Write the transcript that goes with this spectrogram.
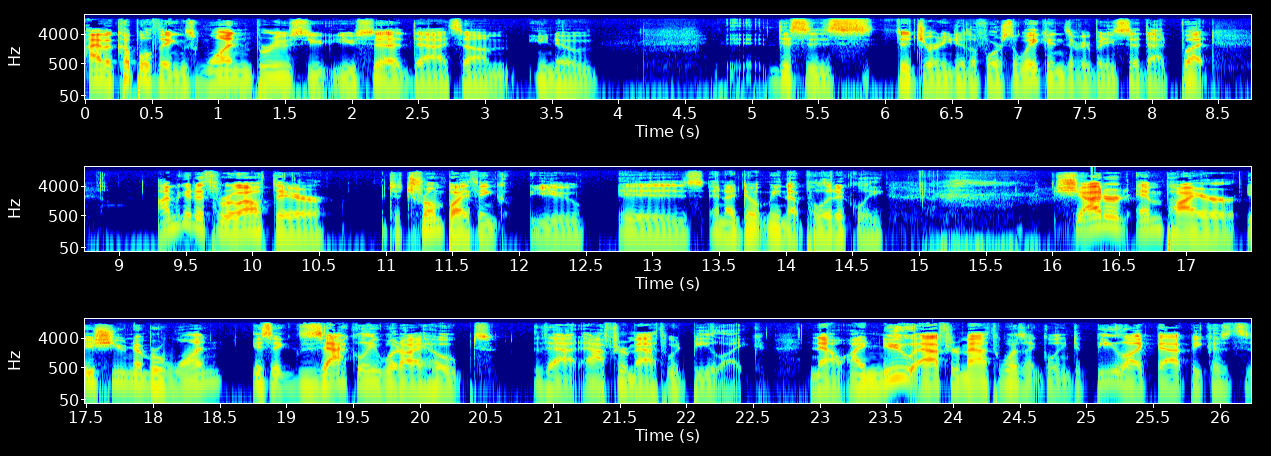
I have a couple things. One, Bruce, you you said that um, you know this is the journey to the Force Awakens. Everybody said that, but I'm going to throw out there to Trump. I think you is, and I don't mean that politically. Shattered Empire issue number one is exactly what I hoped that Aftermath would be like. Now, I knew Aftermath wasn't going to be like that because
